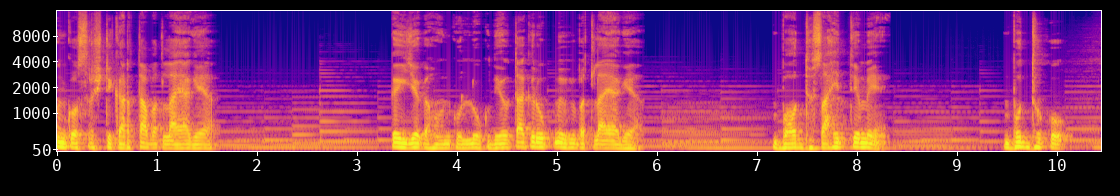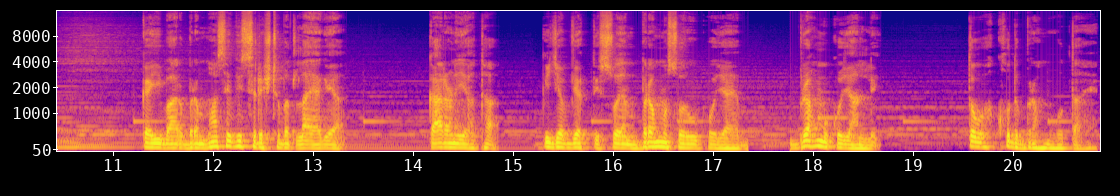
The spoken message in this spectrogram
उनको सृष्टिकर्ता बतलाया गया। कई जगह उनको लोक देवता के रूप में भी बतलाया गया। बौद्ध साहित्य में बुद्ध को कई बार ब्रह्मा से भी श्रेष्ठ बतलाया गया। कारण यह था कि जब व्यक्ति स्वयं ब्रह्म स्वरूप हो जाए, ब्रह्म को जान ले तो वह खुद ब्रह्म होता है।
